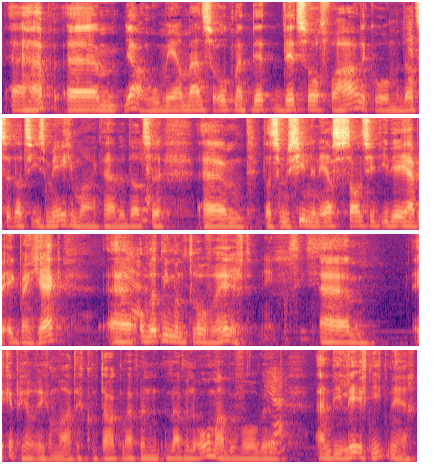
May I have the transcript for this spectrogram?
eh, heb, ehm, ja, hoe meer mensen ook met dit, dit soort verhalen komen. Dat, ze, dat ze iets meegemaakt hebben. Dat, ze, ehm, dat ze misschien in eerste instantie het idee hebben, ik ben gek, omdat niemand het erover heeft. Nee, nee precies. Ehm, ik heb heel regelmatig contact met mijn, met mijn oma bijvoorbeeld. Ja. En die leeft niet meer.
